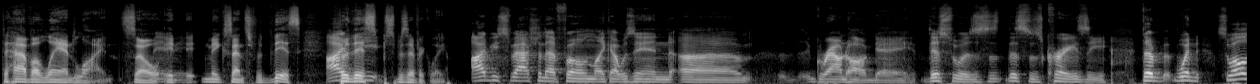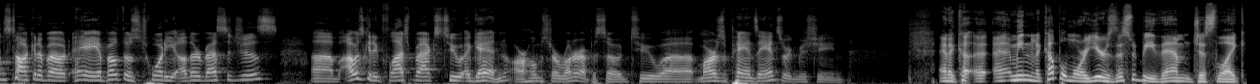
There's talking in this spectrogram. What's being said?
to have a landline, so it, Maybe. it makes sense for this for I'd this be- specifically. I'd be smashing that phone like I was in um, Groundhog Day. This was this was crazy. The when Sue Ellen's talking about hey about those twenty other messages. Um, I was getting flashbacks to again our Homestar Runner episode to uh, Marzipan's answering machine. And a, uh, I mean, in a couple more years, this would be them just like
